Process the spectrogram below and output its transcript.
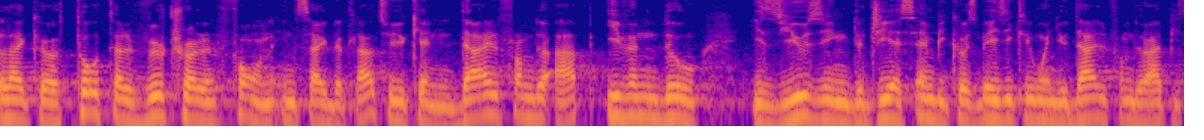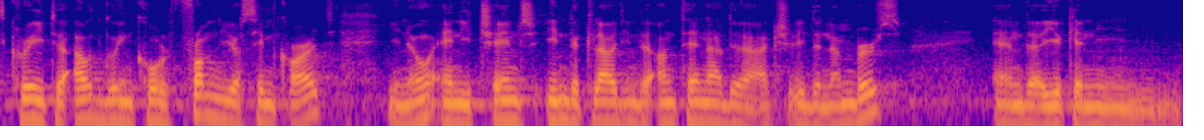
like a total virtual phone inside the cloud, so you can dial from the app, even though it's using the GSM, because basically when you dial from the app, it creates an outgoing call from your SIM card, you know, and it changes in the cloud in the antenna the actually the numbers and uh, you can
